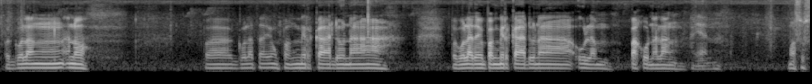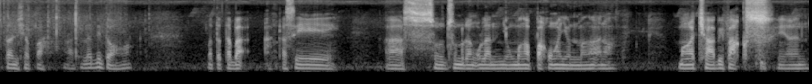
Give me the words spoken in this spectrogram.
pag walang ano pag wala tayong pangmerkado na pag wala tayong pangmerkado na ulam pako na lang. Ayan. Masustansya pa. Ah, tulad nito oh. matataba. Kasi ah, sunod-sunod ang ulan yung mga pako ngayon mga ano mga chubby fox. Ayan.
